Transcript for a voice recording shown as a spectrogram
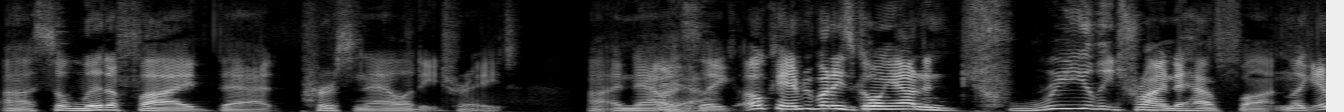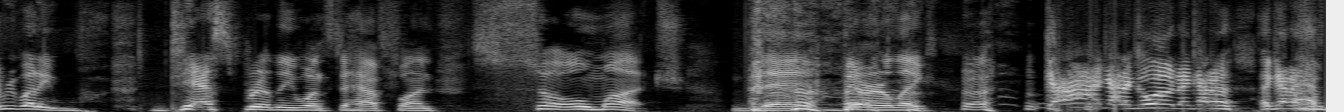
uh, solidified that personality trait. Uh, and now it's like, okay, everybody's going out and tr- really trying to have fun. Like everybody desperately wants to have fun so much that they're like, "God, I gotta go out. I gotta, I gotta have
